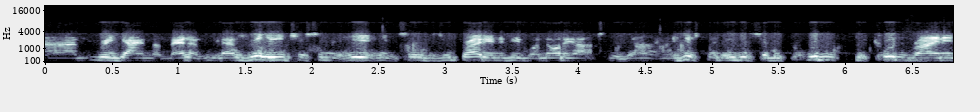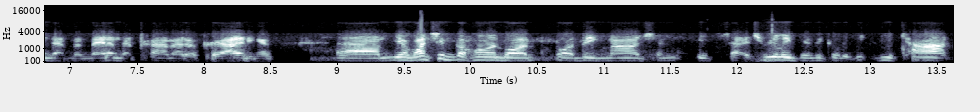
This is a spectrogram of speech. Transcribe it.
um, regain momentum. You know, it was really interesting to hear him too. It was a great interview by Noddy after the game. He just, he just said we couldn't, we couldn't rein in that momentum that Parramatta were creating. And um, know, once you're behind by by a big margin, it's uh, it's really difficult. You can't,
